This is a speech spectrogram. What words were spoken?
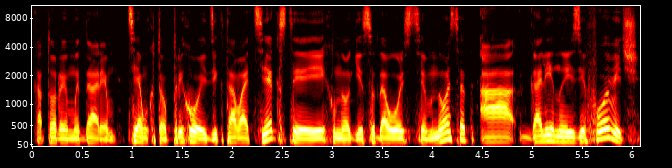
которые мы дарим тем, кто приходит диктовать тексты, их многие с удовольствием носят. А Галина Изифович,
